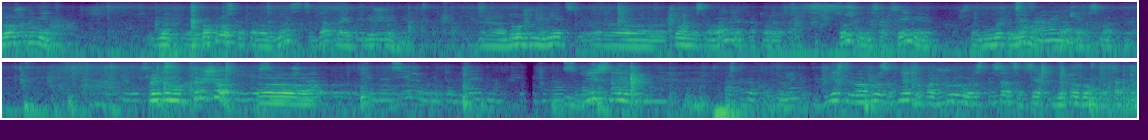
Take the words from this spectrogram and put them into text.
должен иметь, вот вопрос, который вы вносите, да, проект решения, э, должен иметь э, план основания, который с ссылками, со всеми, чтобы вы понимали, да, чего? Если- Поэтому, хорошо, Если э, нужно финансирование, то обязательно фи- финансовое Если- нет? если вопросов нет, то прошу расписаться всех в итоговом протоколе.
